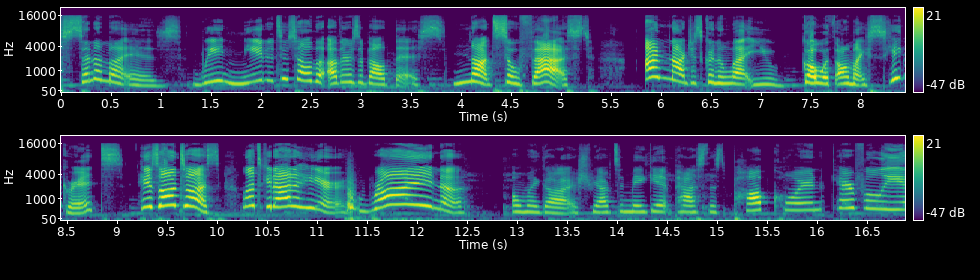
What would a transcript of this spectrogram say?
cinema is. We need to tell the others about this. Not so fast. I'm not just gonna let you go with all my secrets. He's on to us! Let's get out of here! Run! Oh my gosh, we have to make it past this popcorn carefully.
